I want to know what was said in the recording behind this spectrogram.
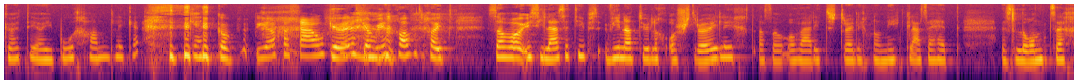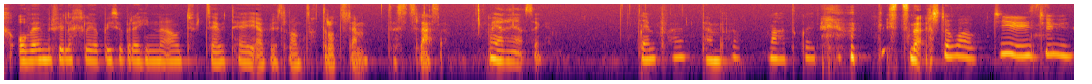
Geht in eure Buchhandlungen. Geht Bücher kaufen. Geht Bücher kaufen. Ihr könnt sowohl unsere Lesetipps wie natürlich auch Streulicht, also auch wer jetzt Streulicht noch nicht gelesen hat, es lohnt sich, auch wenn wir vielleicht etwas über den Hinhalt erzählt haben, aber es lohnt sich trotzdem, das zu lesen. Wäre ja sagen. In dem Fall. In dem Fall. Macht's gut. Bis zum nächsten Mal. Tschüss. Tschüss.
